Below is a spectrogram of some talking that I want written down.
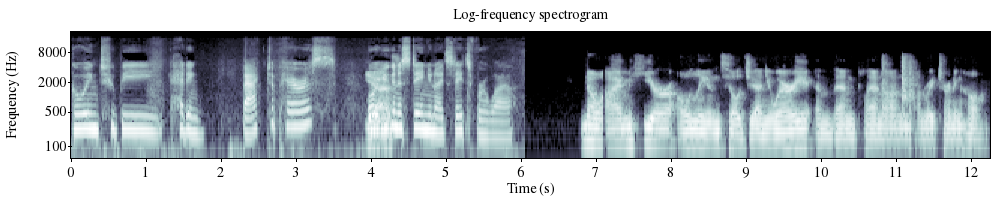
going to be heading back to Paris? Or are you going to stay in the United States for a while? No, I'm here only until January and then plan on, on returning home.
